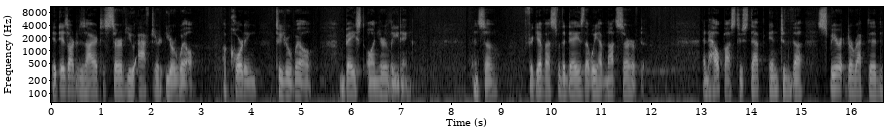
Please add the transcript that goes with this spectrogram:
It is our desire to serve you after your will, according to your will, based on your leading. And so, Forgive us for the days that we have not served. And help us to step into the spirit directed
